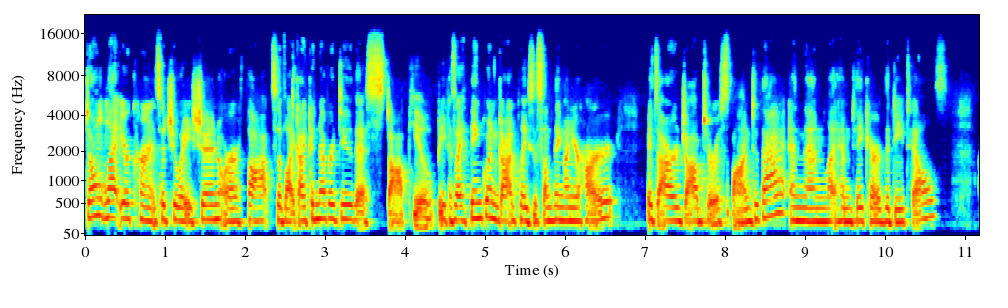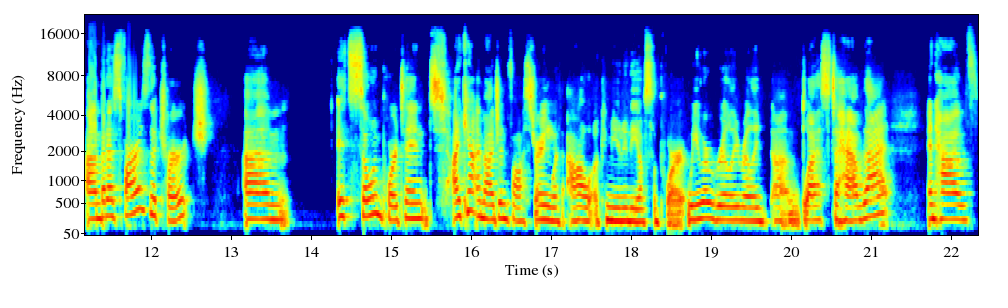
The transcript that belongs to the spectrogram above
don't let your current situation or thoughts of like, I could never do this stop you. Because I think when God places something on your heart, it's our job to respond to that and then let Him take care of the details. Um, but as far as the church, um, it's so important. I can't imagine fostering without a community of support. We were really, really um, blessed to have that and have,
